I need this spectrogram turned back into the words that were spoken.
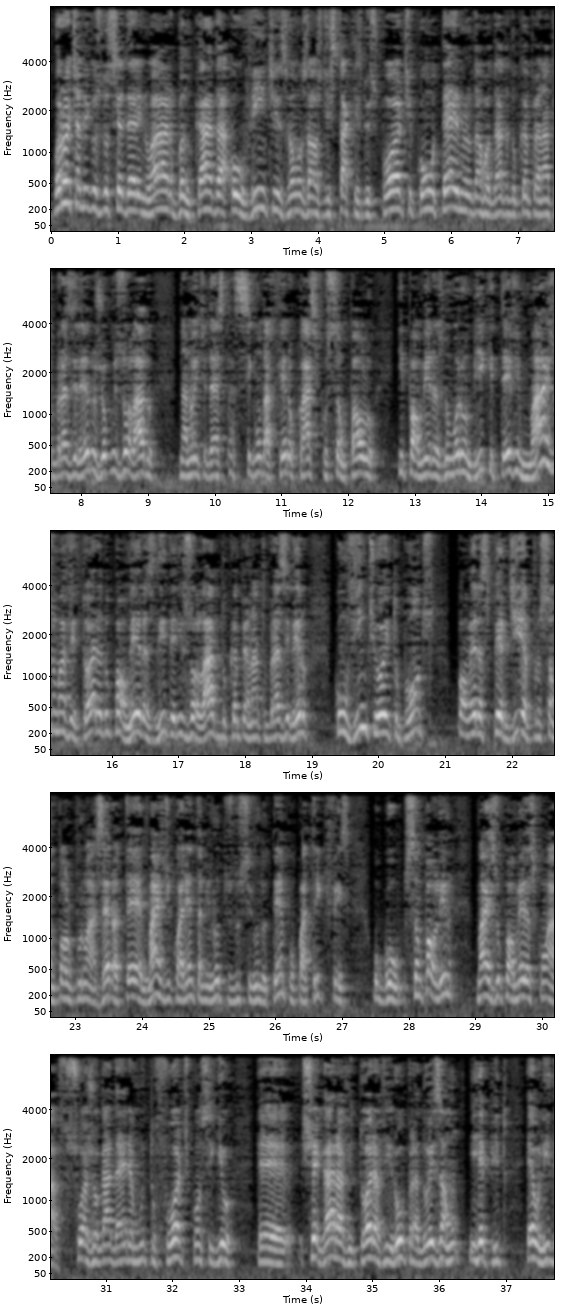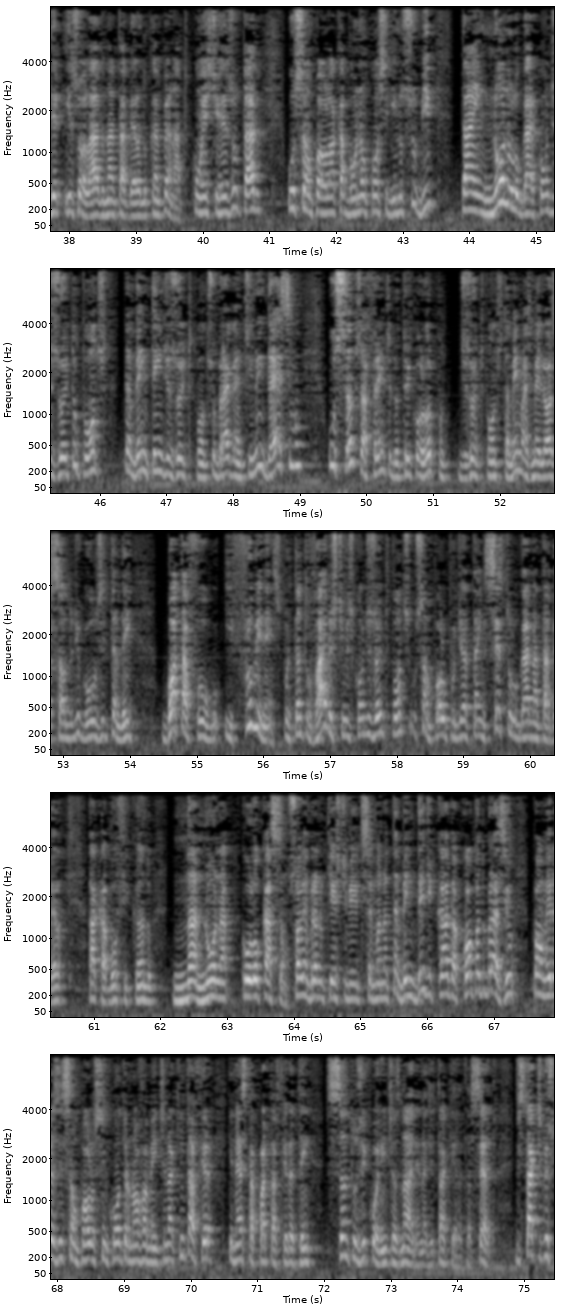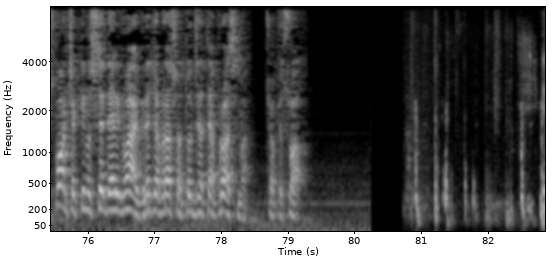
Boa noite, amigos do CDL no ar, bancada, ouvintes. Vamos aos destaques do esporte. Com o término da rodada do Campeonato Brasileiro, jogo isolado na noite desta segunda-feira, o clássico São Paulo e Palmeiras no Morumbi, que teve mais uma vitória do Palmeiras, líder isolado do Campeonato Brasileiro, com 28 pontos. Palmeiras perdia para o São Paulo por 1 a 0 até mais de 40 minutos do segundo tempo. O Patrick fez o gol São Paulino, mas o Palmeiras, com a sua jogada aérea muito forte, conseguiu é, chegar à vitória, virou para 2 a 1 e, repito, é o líder isolado na tabela do campeonato. Com este resultado, o São Paulo acabou não conseguindo subir, está em nono lugar com 18 pontos, também tem 18 pontos o Bragantino em décimo o Santos à frente do tricolor com 18 pontos também, mas melhor saldo de gols e também Botafogo e Fluminense. Portanto, vários times com 18 pontos. O São Paulo podia estar em sexto lugar na tabela, acabou ficando na nona colocação. Só lembrando que este meio de semana também dedicado à Copa do Brasil, Palmeiras e São Paulo se encontram novamente na quinta-feira e nesta quarta-feira tem Santos e Corinthians na Arena de Itaquera, tá certo? Destaques do esporte aqui no CDL no ar. Grande abraço a todos e até a próxima. Tchau, pessoal.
